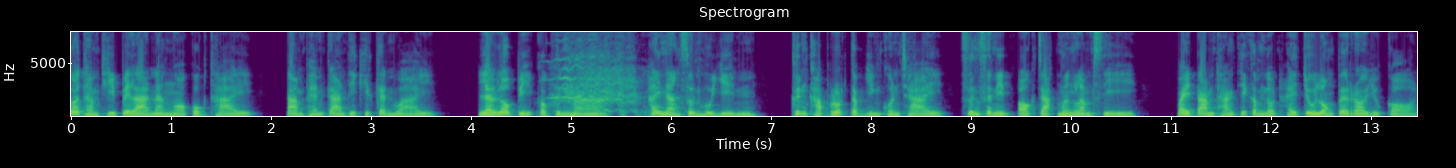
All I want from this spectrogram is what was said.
ก็ทำทีไปลานางงอกกไทยตามแผนการที่คิดกันไว้ แล้วเล่าปีก็ขึ้นมา้า ให้นางซุนฮูหยินขึ้นขับรถกับหญิงคนใช้ ซึ่งสนิทออกจากเมืองลำซี ไปตามทางที่กำหนดให้จูลงไปรออยู่ก่อน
